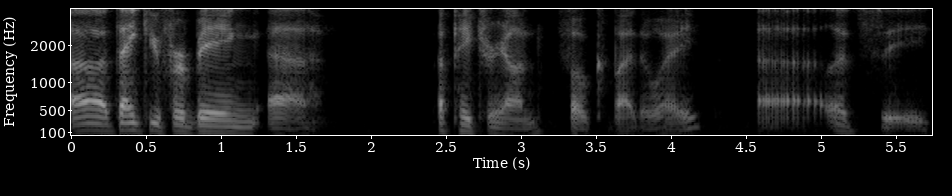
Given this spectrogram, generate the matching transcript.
Uh, thank you for being uh, a Patreon folk, by the way. Uh, let's see.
